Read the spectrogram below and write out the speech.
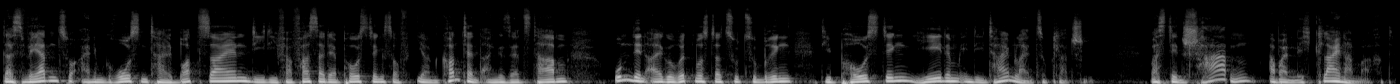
Das werden zu einem großen Teil Bots sein, die die Verfasser der Postings auf ihren Content angesetzt haben, um den Algorithmus dazu zu bringen, die Posting jedem in die Timeline zu klatschen. Was den Schaden aber nicht kleiner macht.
